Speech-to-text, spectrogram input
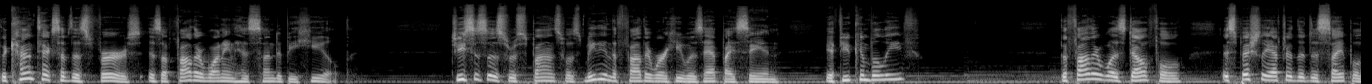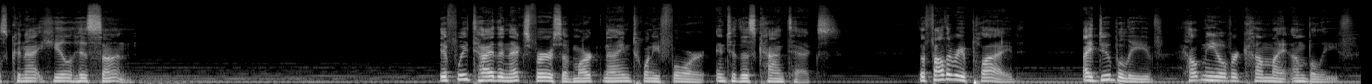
The context of this verse is a father wanting his son to be healed. Jesus' response was meeting the father where he was at by saying, If you can believe? The father was doubtful, especially after the disciples could not heal his son. If we tie the next verse of Mark 9:24 into this context, the father replied, "I do believe, help me overcome my unbelief."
